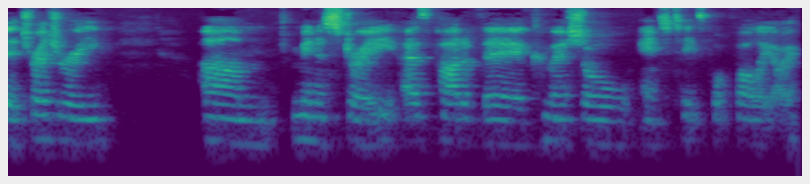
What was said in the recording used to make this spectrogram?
their Treasury um, ministry as part of their commercial entities portfolio.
